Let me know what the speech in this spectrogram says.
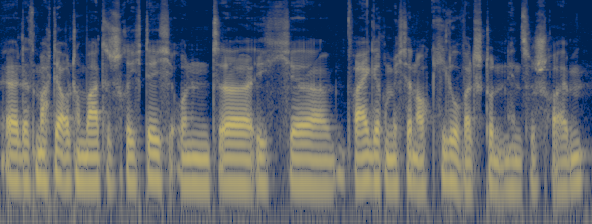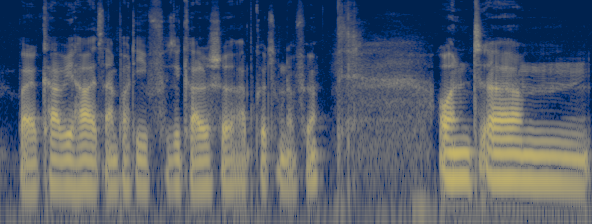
Äh, das macht er automatisch richtig und äh, ich äh, weigere mich dann auch Kilowattstunden hinzuschreiben, weil kWh ist einfach die physikalische Abkürzung dafür. Und ähm,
